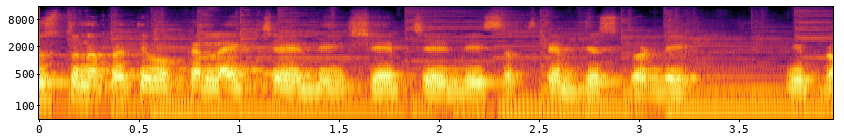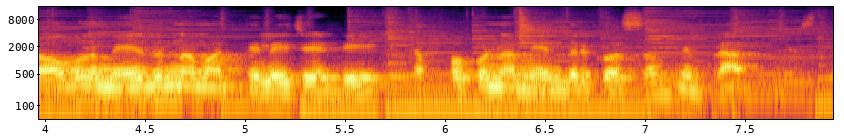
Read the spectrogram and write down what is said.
చూస్తున్న ప్రతి ఒక్కరు లైక్ చేయండి షేర్ చేయండి సబ్స్క్రైబ్ చేసుకోండి. మీ ప్రాబ్లం ఏదున్నా మాకు తెలియజేయండి. తప్పకుండా మీ అందరి కోసం మేము ప్రార్థన చేస్తాం.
